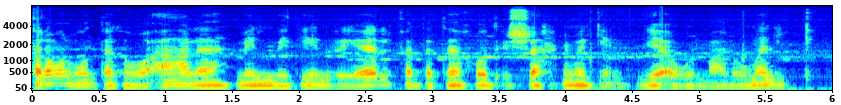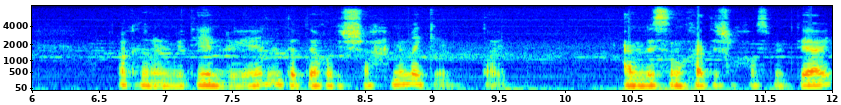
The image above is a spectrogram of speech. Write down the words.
طالما المنتج هو أعلى من 200 ريال فأنت تاخد الشحن مجاني. دي أول معلومة ليك. أكتر من 200 ريال أنت بتاخد الشحن مجاني. طيب أنا لسه مخدتش الخصم بتاعي.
